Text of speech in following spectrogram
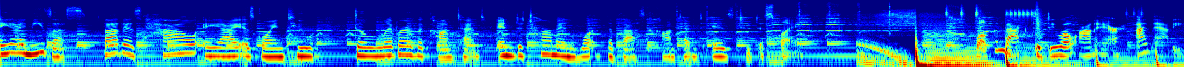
AI needs us. That is how AI is going to deliver the content and determine what the best content is to display. Welcome back to Duo On Air. I'm Abby.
